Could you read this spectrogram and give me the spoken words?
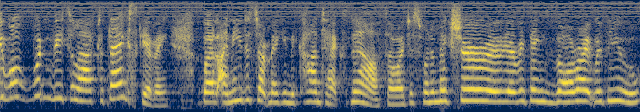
it wouldn't be till after Thanksgiving, but I need to start making the contacts now, so I just want to make sure everything's all right with you.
